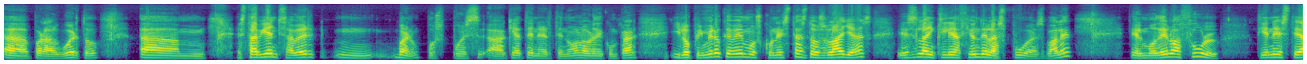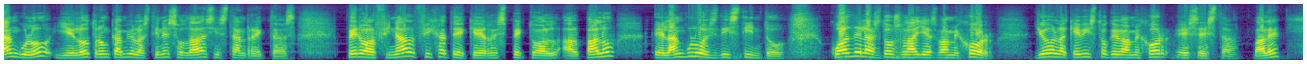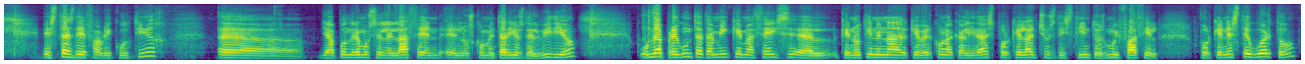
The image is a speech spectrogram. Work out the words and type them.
uh, para el huerto. Está bien saber, um, bueno, pues, pues a qué atenerte ¿no? a la hora de comprar. Y lo primero que vemos con estas dos layas es la inclinación de las púas, ¿vale? El modelo azul tiene este ángulo y el otro, en cambio, las tiene soldadas y están rectas. Pero al final, fíjate que respecto al, al palo, el ángulo es distinto. ¿Cuál de las dos layas va mejor? Yo la que he visto que va mejor es esta, ¿vale? Esta es de Fabriculture, eh, ya pondremos el enlace en, los comentarios del vídeo. Una pregunta también que me hacéis, que no tiene nada que ver con la calidad, es por qué el ancho es distinto. Es muy fácil, porque en este huerto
